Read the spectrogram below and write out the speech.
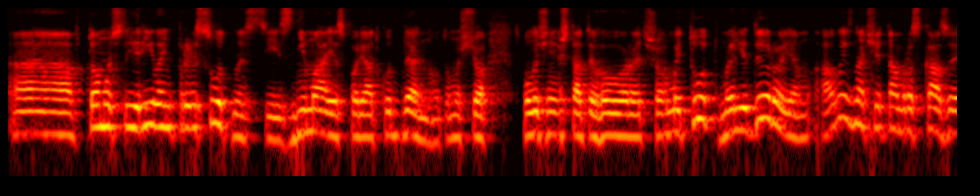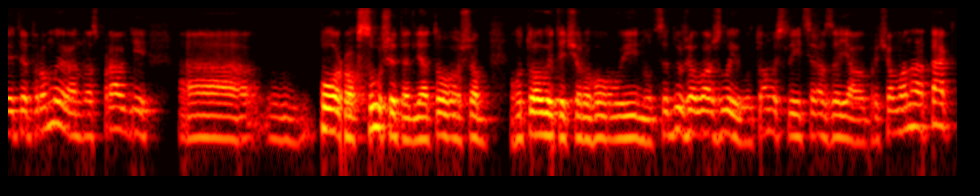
в тому числі рівень присутності знімає з порядку денного, тому що Сполучені Штати говорять, що ми тут, ми лідируємо, а ви, значить, там розказуєте про мир, а насправді порох сушите для того, щоб готувати чергову війну. Це дуже важливо, в тому числі і ця заява. Причому вона так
